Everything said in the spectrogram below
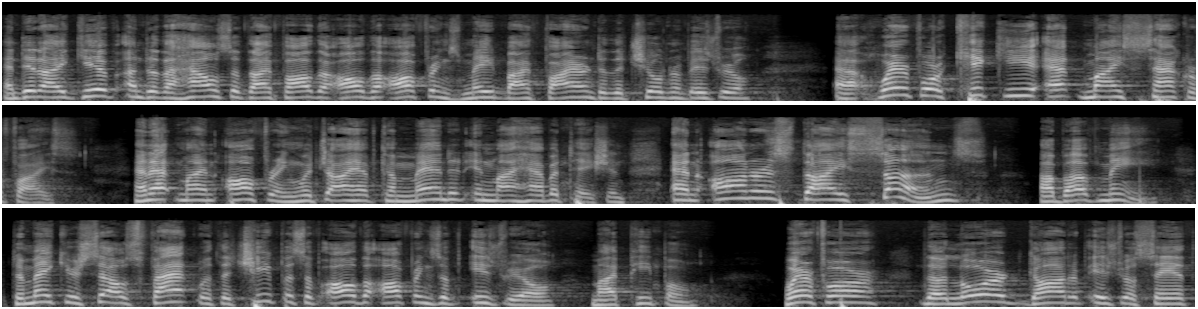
And did I give unto the house of thy father all the offerings made by fire unto the children of Israel? Uh, wherefore kick ye at my sacrifice? And at mine offering which I have commanded in my habitation, and honorest thy sons above me, to make yourselves fat with the chiefest of all the offerings of Israel, my people. Wherefore the Lord God of Israel saith,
